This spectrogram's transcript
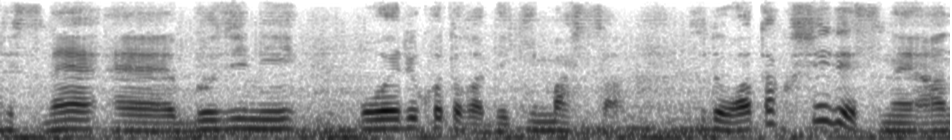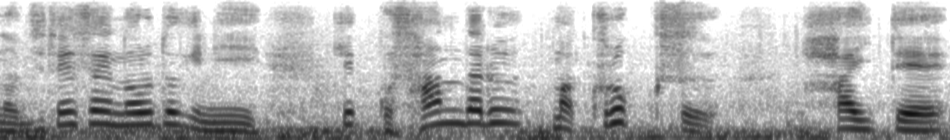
ですね、えー、無事に終えることができました。それで私ですね、あの自転車に乗るときに結構サンダル、まあ、クロックス履いて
